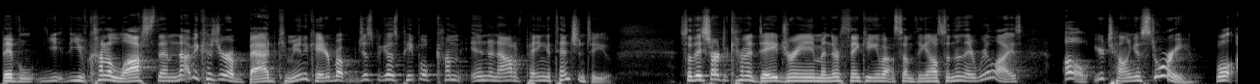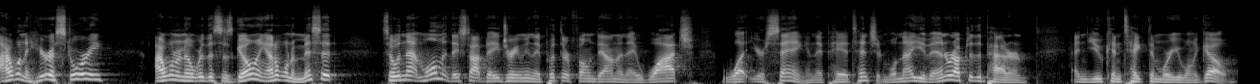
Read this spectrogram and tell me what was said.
they've you, you've kind of lost them not because you're a bad communicator, but just because people come in and out of paying attention to you. So they start to kind of daydream and they're thinking about something else and then they realize, "Oh, you're telling a story." Well, I want to hear a story. I want to know where this is going. I don't want to miss it. So in that moment, they stop daydreaming, they put their phone down and they watch what you're saying and they pay attention. Well, now you've interrupted the pattern and you can take them where you want to go.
